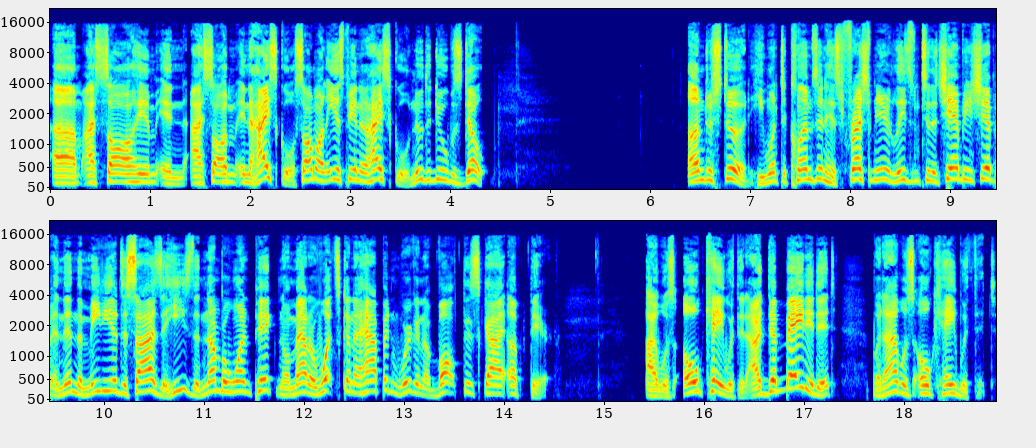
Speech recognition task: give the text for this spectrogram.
Um, I saw him in I saw him in high school. Saw him on ESPN in high school. Knew the dude was dope. Understood. He went to Clemson his freshman year, leads him to the championship, and then the media decides that he's the number one pick. No matter what's going to happen, we're going to vault this guy up there. I was okay with it. I debated it, but I was okay with it.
